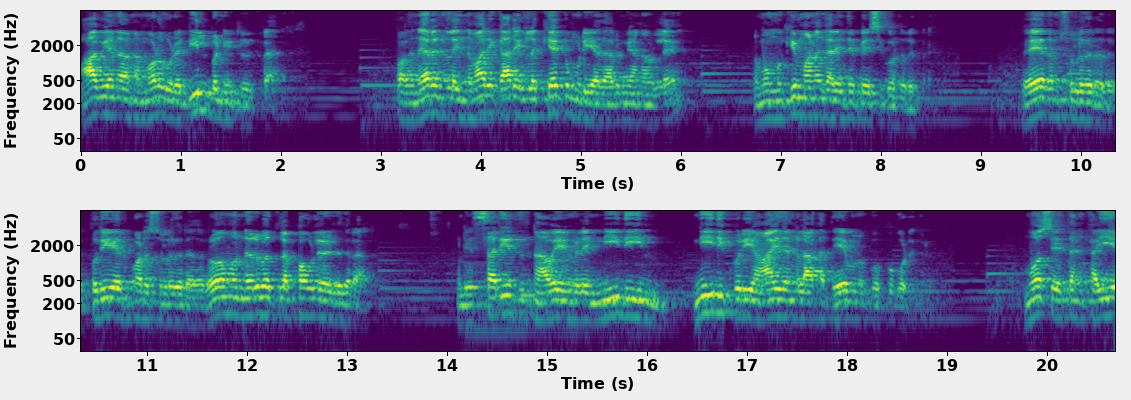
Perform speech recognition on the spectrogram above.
ஆவியானவர் நம்மோட கூட டீல் பண்ணிட்டு இருக்கிறார். பல நேரங்களில் இந்த மாதிரி காரியங்களை கேட்க முடியாது அருமையானவர்களே. ரொம்ப முக்கியமான காரியத்தை பேசிக் கொண்டிருக்கிறேன். வேதம் சொல்லுகிறது புதிய ஏற்பாடு சொல்லுகிறது. ரோம நிருபத்துல பவுல் எழுதுகிறார் உடைய சரீரத்தின் அவயங்களை நீதியின் நீதிக்குரிய ஆயுதங்களாக தேவனுக்கு ஒப்பு கொடுங்கள் மோசே தன் கைய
